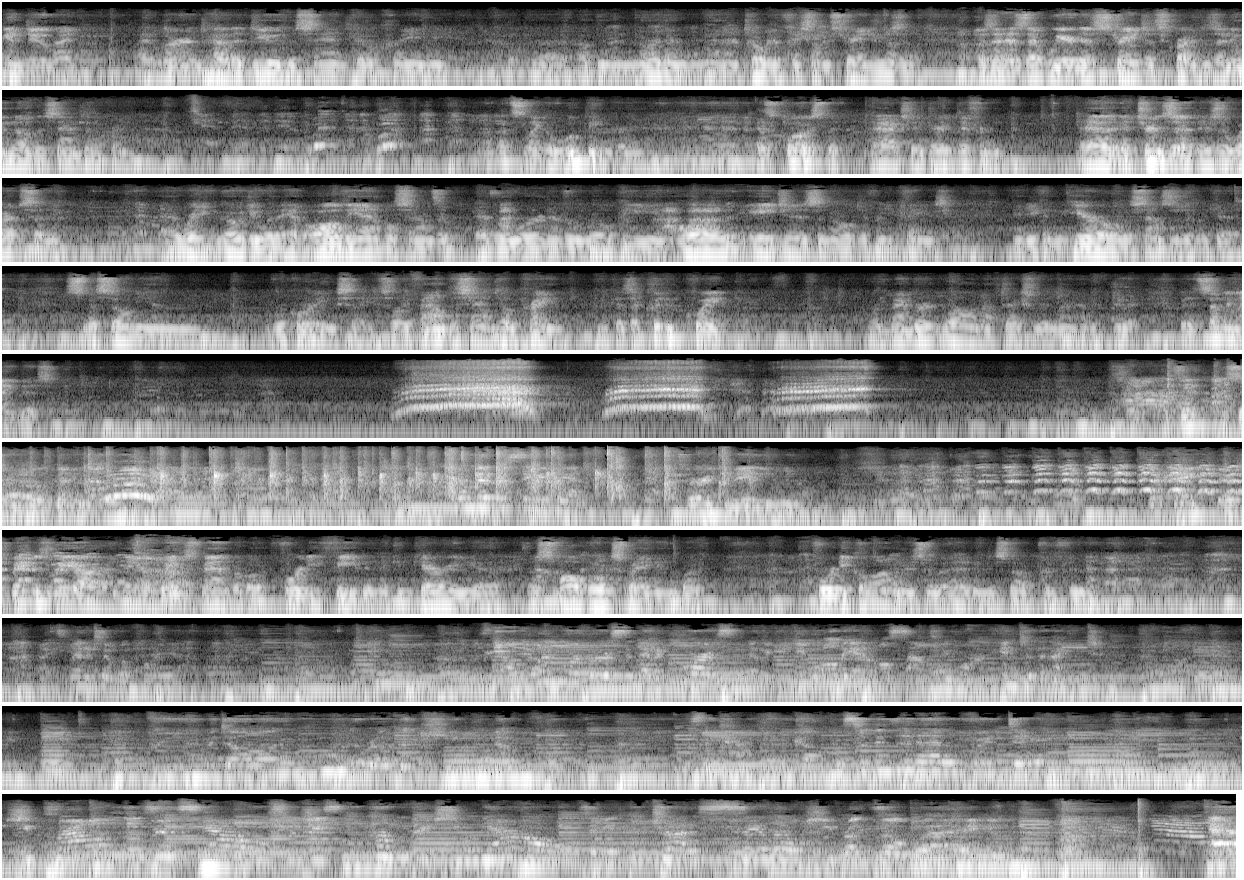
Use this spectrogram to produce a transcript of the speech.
Can do. I, I learned how to do the sandhill crane uh, up in northern Manitoba for some strange reason, because it has the weirdest, strangest cry. Does anyone know the sandhill crane? Well, that's like a whooping crane. That's close, but actually very different. Uh, it turns out there's a website uh, where you can go to where they have all the animal sounds that ever were and ever will be, and all ages and all different things, and you can hear all the sounds. There's like a Smithsonian recording site. So I found the sandhill crane because I couldn't quite remember it well enough to actually learn how to do it. But it's something like this. That's it. The sandhill crane. You'll never sing again. it's very Canadian, you know. They're as big as we are, and they have wingspan of about 40 feet, and they can carry uh, a small Volkswagen about 40 kilometers without having to stop for food. That's Manitoba for you. We got one more verse and then a chorus, and then we can do all the animal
